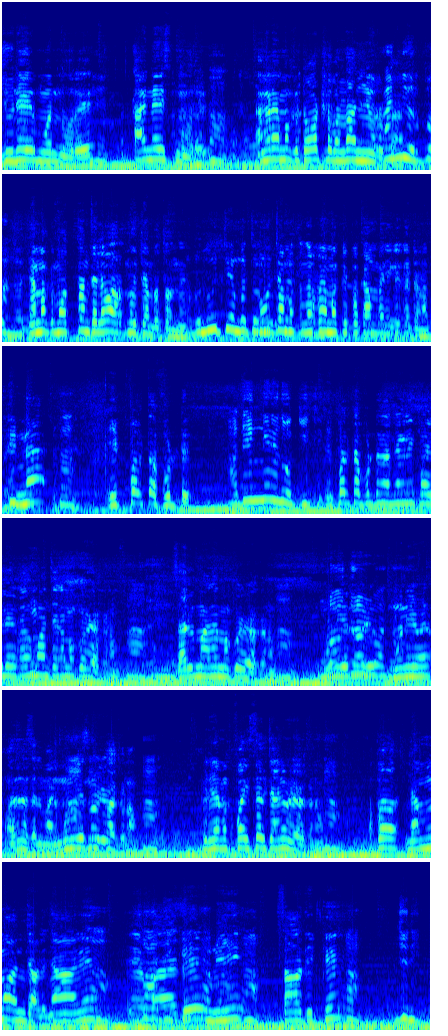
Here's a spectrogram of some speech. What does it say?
ജുനൈർ മുന്നൂറ് നൂറ് അനൈസ് നൂറ്. അങ്ങനെ നമുക്ക് ടോട്ടൽ വന്ന അഞ്ഞൂറ് അഞ്ഞൂറ്. നമുക്ക് മൊത്തം ചെലവ് അറുന്നൂറ്റി അമ്പത്തൊന്ന് അപ്പൊ നൂറ്റി നൂറ്റമ്പത്തൊന്ന് രൂപ നമുക്ക് ഇപ്പൊ കമ്പനിക്ക് കിട്ടണം. പിന്നെ ഇപ്പോഴത്തെ ഫുഡ് അതെങ്ങനെ നോക്കിയിട്ട്? ഇപ്പോഴത്തെ ഫുഡ് എന്ന് പറഞ്ഞാൽ ഇപ്പൊ റഹ്മാൻ നമുക്ക് ഒഴിവാക്കണം. സൽമാനെ നമുക്ക് ഒഴിവാക്കണം. ആ. മുനീറിനെ ഒഴി- മുനി അതിനെ സൽമാൻ മുനീറിനെ ഒഴിവാക്കണം. പിന്നെ നമുക്ക് ഫൈസൽ ചാൻ ഒഴിവാക്കണം. അപ്പൊ നമ്മ അഞ്ചാൾ. ഞാൻ സാദിക്ക് നീ ജുനി.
